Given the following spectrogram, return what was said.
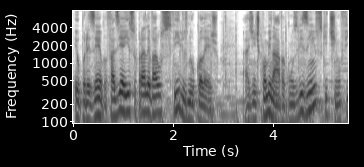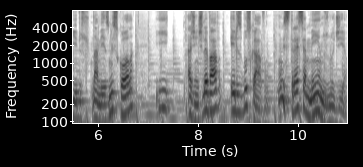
Eu, por exemplo, fazia isso para levar os filhos no colégio. A gente combinava com os vizinhos que tinham filhos na mesma escola e a gente levava, eles buscavam. Um estresse a menos no dia.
